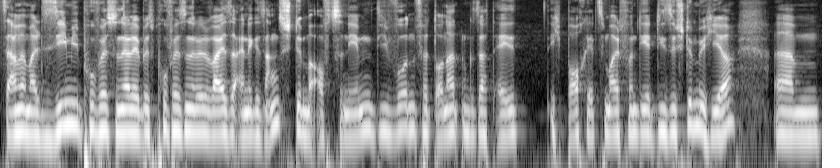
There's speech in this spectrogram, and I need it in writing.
sagen wir mal, semi-professionelle bis professionelle Weise eine Gesangsstimme aufzunehmen, die wurden verdonnert und gesagt, ey, ich brauche jetzt mal von dir diese Stimme hier. Ähm,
